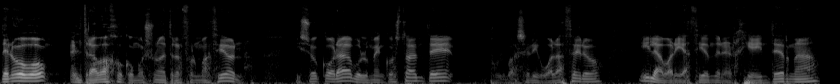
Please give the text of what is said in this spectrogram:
De nuevo, el trabajo, como es una transformación isócora, volumen constante, va a ser igual a cero, y la variación de energía interna,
